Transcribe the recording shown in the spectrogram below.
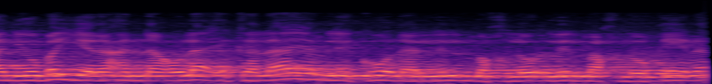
أن يبين أن أولئك لا يملكون للمخلوق للمخلوقين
